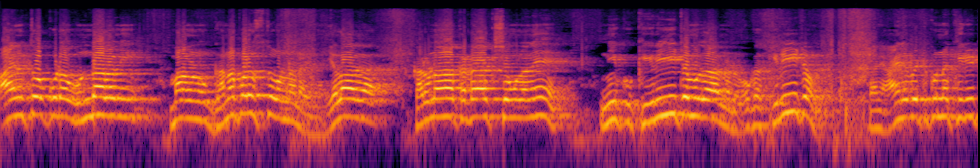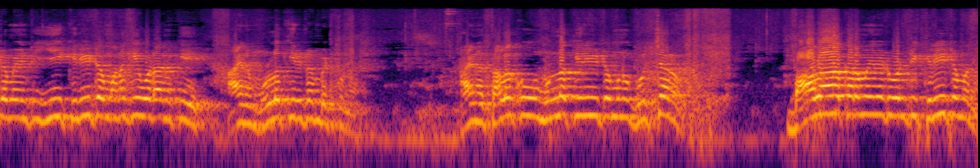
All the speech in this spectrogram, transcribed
ఆయనతో కూడా ఉండాలని మనల్ని ఘనపరుస్తూ ఉన్నాడు ఆయన. ఎలాగా? కరుణా కటాక్షములనే నీకు కిరీటముగా అన్నాడు. ఒక కిరీటం. కానీ ఆయన పెట్టుకున్న కిరీటం ఏంటి? ఈ కిరీటం మనకి ఇవ్వడానికి ఆయన ముళ్ళ కిరీటం పెట్టుకున్నాడు. ఆయన తలకు ముళ్ళ కిరీటమును గుచ్చారు. బాధాకరమైనటువంటి కిరీటం అది.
